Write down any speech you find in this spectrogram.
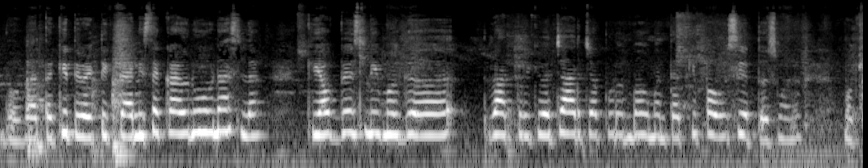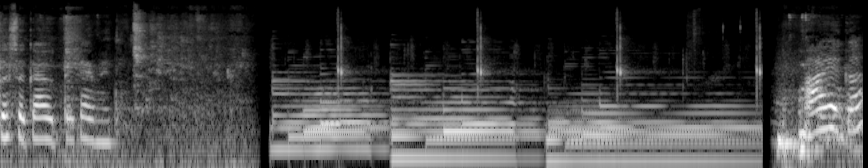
बघ आता किती वेळ टिकतं आणि सकाळून ऊन असलं की ऑब्विसली मग रात्री किंवा चारच्या पुढून भाऊ म्हणतात की पाऊस येतोच म्हणून. मग कसं काय होतं काय माहिती. आहे का?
